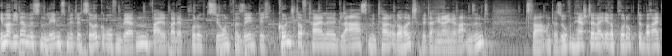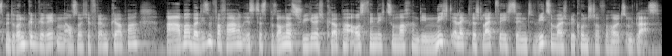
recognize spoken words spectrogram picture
Immer wieder müssen Lebensmittel zurückgerufen werden, weil bei der Produktion versehentlich Kunststoffteile, Glas, Metall oder Holzsplitter hineingeraten sind. Zwar untersuchen Hersteller ihre Produkte bereits mit Röntgengeräten auf solche Fremdkörper, aber bei diesem Verfahren ist es besonders schwierig, Körper ausfindig zu machen, die nicht elektrisch leitfähig sind, wie zum Beispiel Kunststoffe, Holz und Glas.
